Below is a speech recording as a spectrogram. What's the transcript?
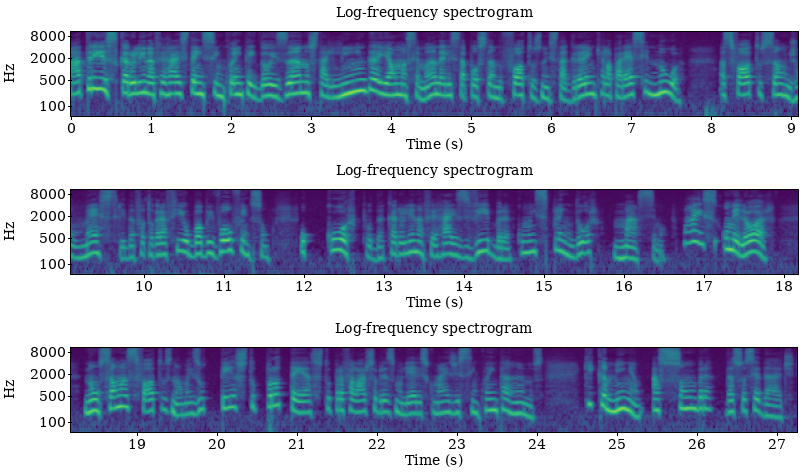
A atriz Carolina Ferraz tem 52 anos, está linda e há uma semana ela está postando fotos no Instagram em que ela aparece nua. As fotos são de um mestre da fotografia, o Bob Wolfenson. O corpo da Carolina Ferraz vibra com um esplendor máximo. Mas o melhor não são as fotos, não, mas o texto protesto para falar sobre as mulheres com mais de 50 anos que caminham à sombra da sociedade.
